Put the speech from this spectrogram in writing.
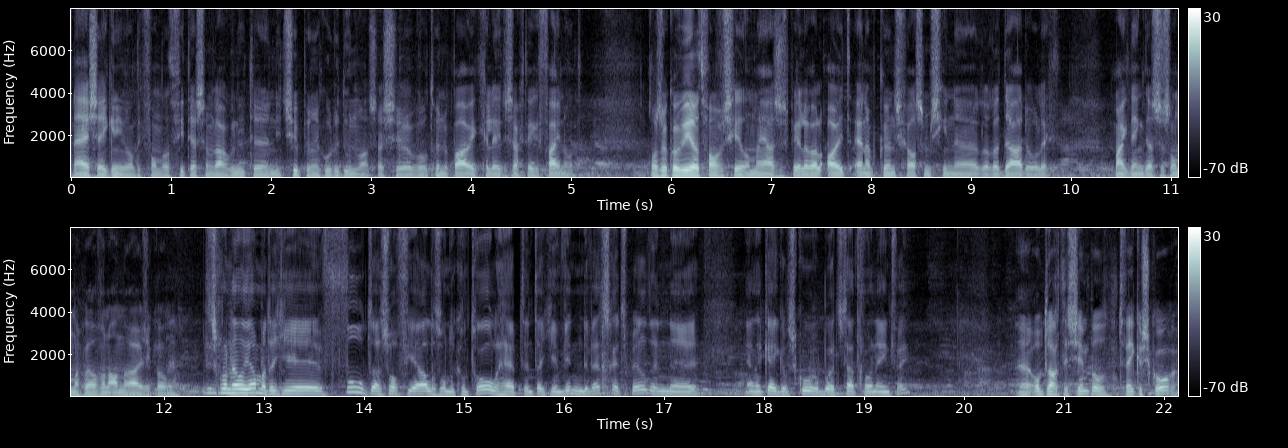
Nee, zeker niet, want ik vond dat Vitesse vandaag ook niet, uh, niet super in goede doen was. Als je bijvoorbeeld een paar weken geleden zag tegen Feyenoord. Dat was ook een wereld van verschil, maar ja, ze spelen wel uit en op kunstgas, misschien dat het daardoor ligt. Maar ik denk dat ze zondag wel van andere huizen komen. Het is gewoon heel jammer dat je voelt alsof je alles onder controle hebt en dat je een winnende wedstrijd speelt. En, en dan kijk je op het scorebord, staat gewoon 1-2. opdracht is simpel, twee keer scoren.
